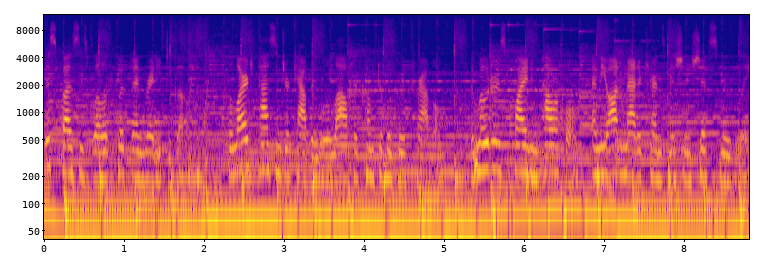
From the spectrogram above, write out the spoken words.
This bus is well equipped and ready to go. The large passenger cabin will allow for comfortable group travel. The motor is quiet and powerful, and the automatic transmission shifts smoothly.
